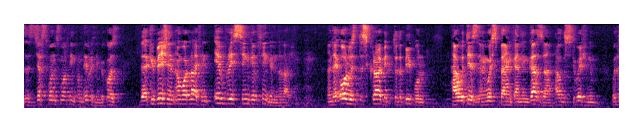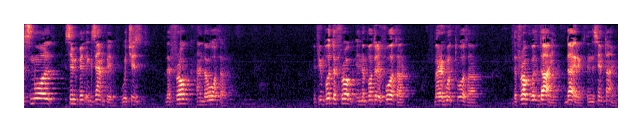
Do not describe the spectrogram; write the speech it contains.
it's just one small thing from everything because the occupation in our life, in every single thing in the life. And I always describe it to the people how it is in West Bank and in Gaza, how the situation, with a small, simple example, which is the frog and the water. If you put a frog in a bottle of water, very hot water, the frog will die direct in the same time.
